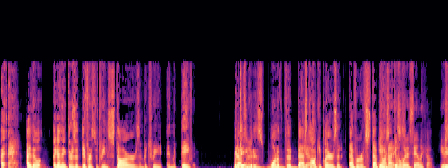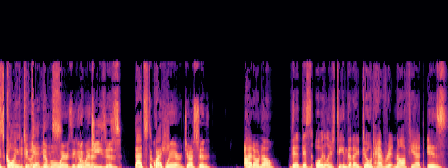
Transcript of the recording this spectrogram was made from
I I don't like I think there's a difference between stars and between and McDavid. McDavid is one of the best Yes. hockey players that ever have stepped Yeah, on he's ice. He's going to win a Stanley Cup. He He's going, to, do it. get his. Yeah, but where is he going to win it? Jesus. That's the question. Where, Justin? I don't know. The, this Oilers team that I don't have written off yet is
